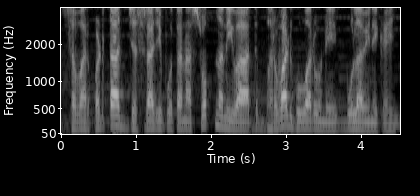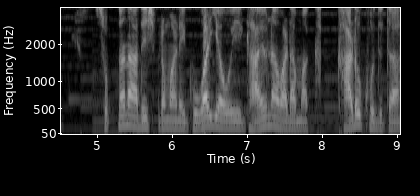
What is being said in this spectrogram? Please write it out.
સવાર પડતા જ જસરાજે પોતાના સ્વપ્નની વાત ભરવાડ ગોવારોને બોલાવીને કહી. સ્વપ્નના આદેશ પ્રમાણે ગોવાળિયાઓએ ગાયોના વાડામાં ખાડો ખોદતા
